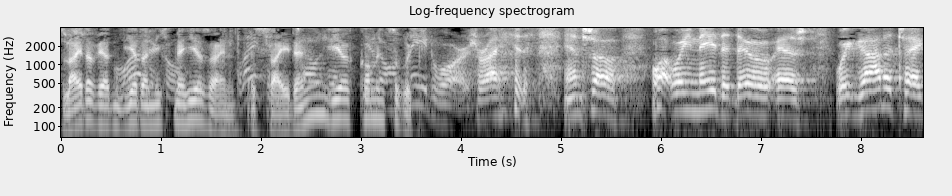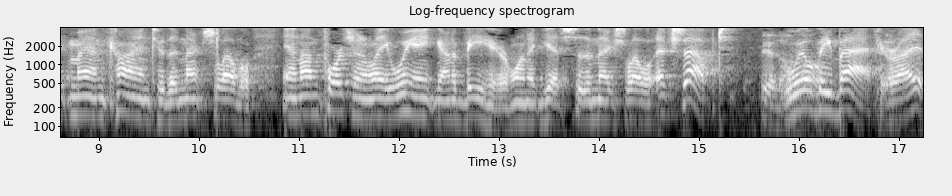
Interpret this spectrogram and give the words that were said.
Leider werden wir dann nicht mehr hier sein, es sei denn, wir kommen zurück. And unfortunately, we ain't going to be here when it gets to the next level, except We'll be back, right?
